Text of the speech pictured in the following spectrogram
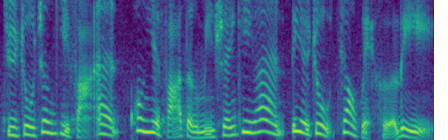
居住正义法案、矿业法等民生议案列入较为合理。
